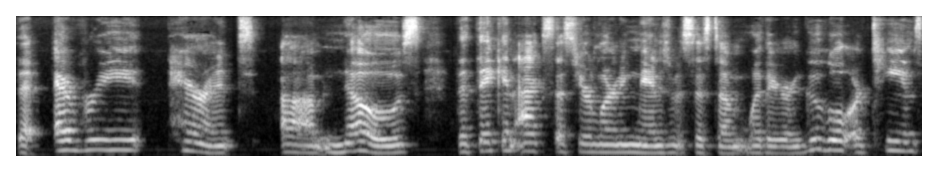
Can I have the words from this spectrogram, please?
that every parent um, knows that they can access your learning management system, whether you're in Google or Teams,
